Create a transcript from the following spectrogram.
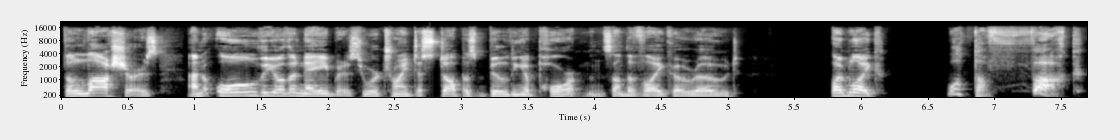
the Loshers, and all the other neighbours who are trying to stop us building apartments on the Vico Road. I'm like, what the fuck?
